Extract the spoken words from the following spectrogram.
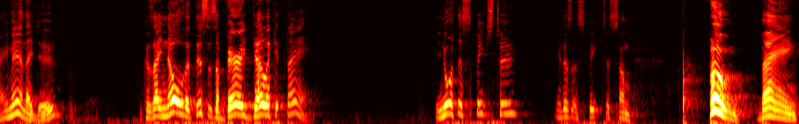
Amen, they do. Because they know that this is a very delicate thing. You know what this speaks to? It doesn't speak to some boom, bang,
